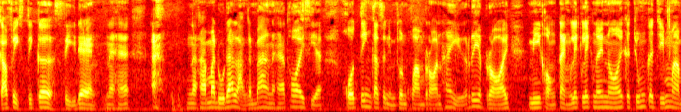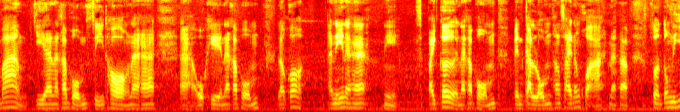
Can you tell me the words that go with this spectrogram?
กราฟิกสติกเกอร์สีแดงนะฮะอะนะครับมาดูด้านหลังกันบ้างนะฮะถ้อยเสียโคตติ้งกันสนิมทนความร้อนให้เรียบร้อย มีของแต่งเล็กๆ น้อยๆ กระจุ้มกระจิ้มมาบ้าง เกียร์นะครับผมสีทองนะฮะอะโอเคนะครับผมแล้วก็อันนี้นะฮะนี่ สไปเกอร์นะครับผมเป็นการล้มทั้งซ้ายทั้งขวานะครับ ส่วนตรงนี้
